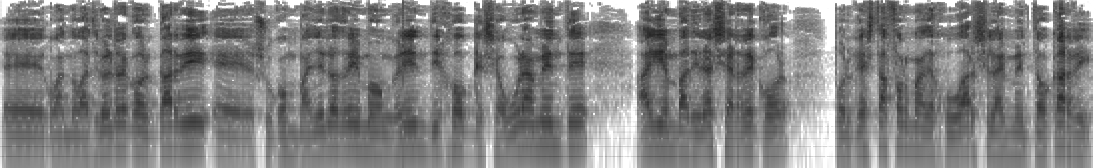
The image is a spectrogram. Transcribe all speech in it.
eh, cuando batió el récord Curry, eh, su compañero Draymond Green dijo que seguramente alguien batirá ese récord porque esta forma de jugar se la inventó Curry.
